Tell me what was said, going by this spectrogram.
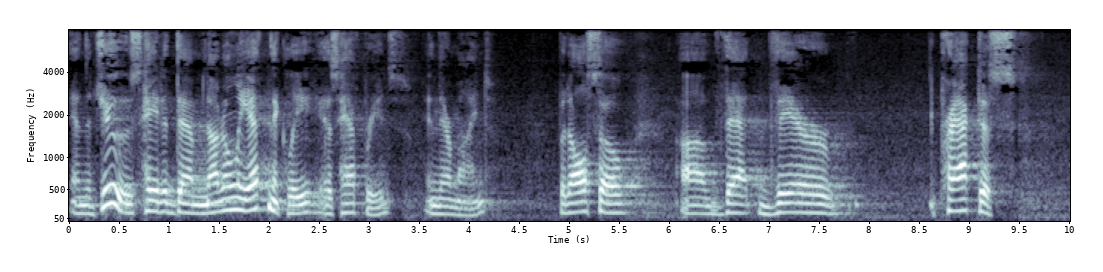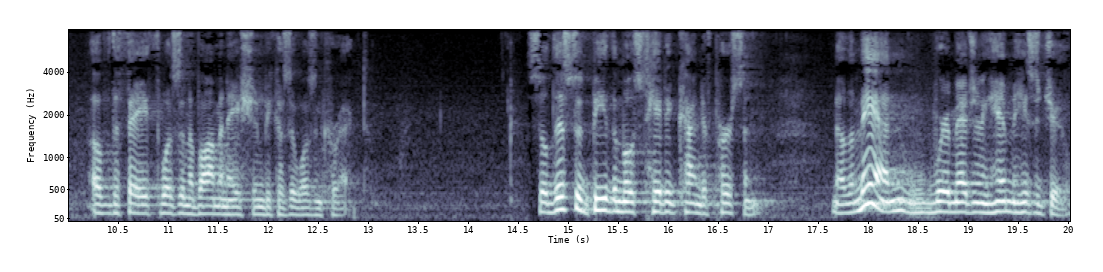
And the Jews hated them not only ethnically as half breeds in their mind, but also uh, that their practice of the faith was an abomination because it wasn't correct. So this would be the most hated kind of person. Now, the man, we're imagining him, he's a Jew.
